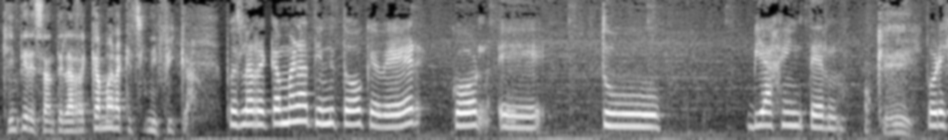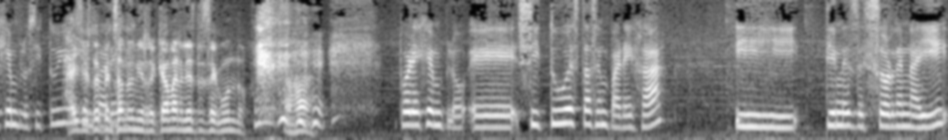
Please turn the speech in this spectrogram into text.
Qué interesante. ¿La recámara qué significa? Pues la recámara tiene todo que ver con eh, tu viaje interno. Ok. Por ejemplo, si tú vives Ay, yo en estoy pensando en mi recámara en este segundo. Ajá. Por ejemplo, eh, si tú estás en pareja y tienes desorden ahí,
